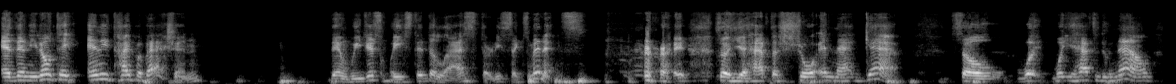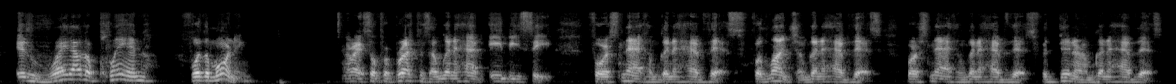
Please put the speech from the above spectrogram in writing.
and then you don't take any type of action, then we just wasted the last 36 minutes. right? So you have to shorten that gap. So what what you have to do now is write out a plan for the morning. All right, so for breakfast, I'm to have ABC. For a snack, I'm to have this. For lunch, I'm to have this. For a snack, I'm to have this. For dinner, I'm to have this.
